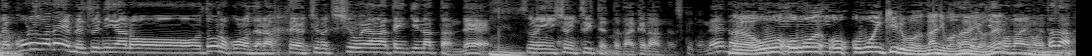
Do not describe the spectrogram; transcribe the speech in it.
だこれはね、別にあのーどうのこうのじゃなくて、うちの父親が転勤になったんで、それに一緒についてっただけなんですけどね。だから、思い、思思い切るも何もないよね。思い切りもないもんねただ、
